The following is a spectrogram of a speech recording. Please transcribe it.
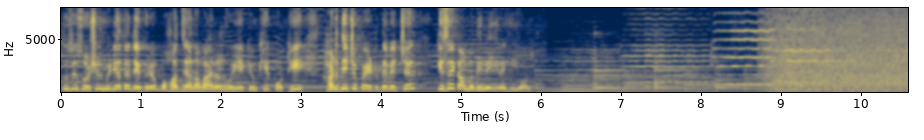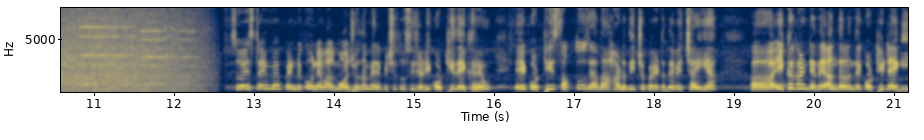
ਤੁਸੀਂ ਸੋਸ਼ਲ ਮੀਡੀਆ ਤੇ ਦੇਖ ਰਹੇ ਹੋ ਬਹੁਤ ਜ਼ਿਆਦਾ ਵਾਇਰਲ ਹੋਈ ਹੈ ਕਿਉਂਕਿ ਇਹ ਕੋਠੀ ਹੜ੍ਹ ਦੀ ਚਪੇਟ ਦੇ ਵਿੱਚ ਕਿਸੇ ਕੰਮ ਦੀ ਨਹੀਂ ਰਹੀ ਹੁਣ। ਸੋ ਇਸ ਟਾਈਮ ਮੈਂ ਪਿੰਡ ਕੋਨੇਵਾਲ ਮੌਜੂਦ ਹਾਂ। ਮੇਰੇ ਪਿੱਛੇ ਤੁਸੀਂ ਜਿਹੜੀ ਕੋਠੀ ਦੇਖ ਰਹੇ ਹੋ, ਇਹ ਕੋਠੀ ਸਭ ਤੋਂ ਜ਼ਿਆਦਾ ਹੜ ਦੀ ਚਪੇਟ ਦੇ ਵਿੱਚ ਆਈ ਆ। ਇੱਕ ਘੰਟੇ ਦੇ ਅੰਦਰ ਅੰਦਰ ਕੋਠੀ ਢਹਿ ਗਈ।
